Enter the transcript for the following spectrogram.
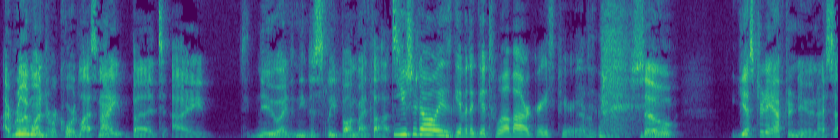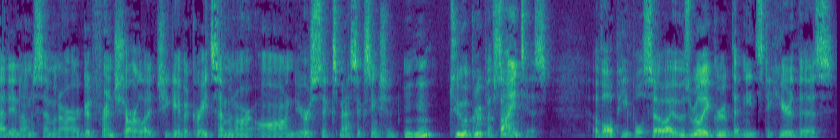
I really wanted to record last night, but I knew I need to sleep on my thoughts. You should always give it a good 12 hour grace period. so, yesterday afternoon, I sat in on a seminar. Our good friend Charlotte, she gave a great seminar on the Earth's sixth mass extinction to a group of scientists, of all people. So uh, it was really a group that needs to hear this.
